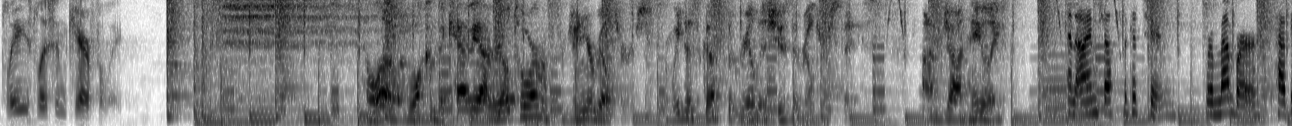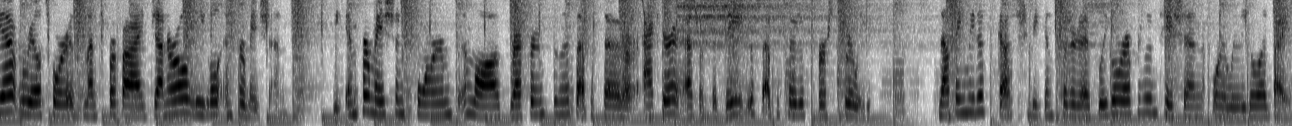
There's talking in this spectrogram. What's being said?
Please listen carefully. Hello, and welcome to Caveat Realtor with Virginia Realtors, where we discuss the real issues that realtors face. I'm John Haley. And I'm Jessica Toon. Remember, Caveat Realtor is meant to provide general legal information. The information, forms, and laws referenced in this episode are accurate as of the date this episode is first released. Nothing we discuss should be considered as legal representation or legal advice.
